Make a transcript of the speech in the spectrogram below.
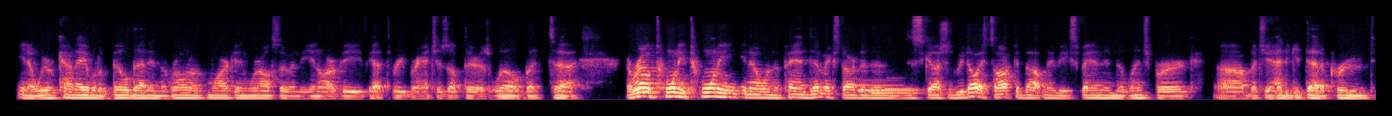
you know, we were kind of able to build that in the Roanoke market, and we're also in the NRV. We've got three branches up there as well, but uh, around 2020, you know, when the pandemic started, the discussions, we'd always talked about maybe expanding to Lynchburg, uh, but you had to get that approved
